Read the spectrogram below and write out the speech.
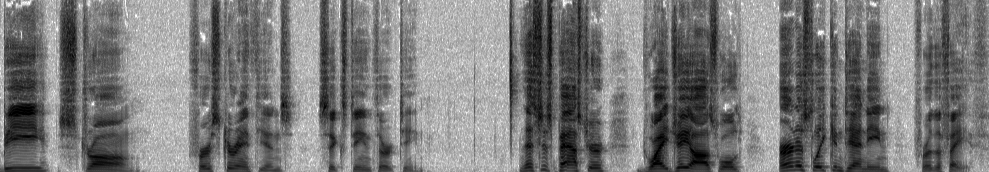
be strong. 1 Corinthians 16:13. This is Pastor Dwight J. Oswald earnestly contending for the faith.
